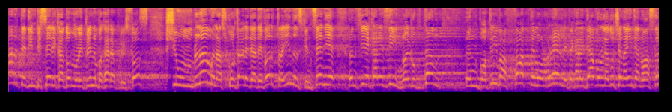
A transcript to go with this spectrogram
parte din Biserica Domnului prin împăcarea cu Hristos și umblăm în ascultare de adevăr, trăind în sfințenie în fiecare zi. Noi luptăm împotriva faptelor rele pe care diavolul le aduce înaintea noastră,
